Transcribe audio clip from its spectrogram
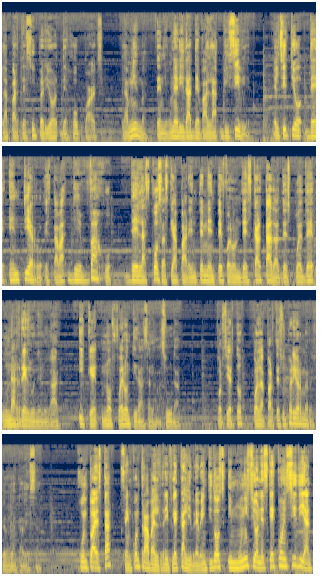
la parte superior de Hope Parks. La misma tenía una herida de bala visible. El sitio de entierro estaba debajo de las cosas que aparentemente fueron descartadas después de un arreglo en el lugar y que no fueron tiradas a la basura. Por cierto, con la parte superior me refiero a la cabeza. Junto a esta se encontraba el rifle calibre 22 y municiones que coincidían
